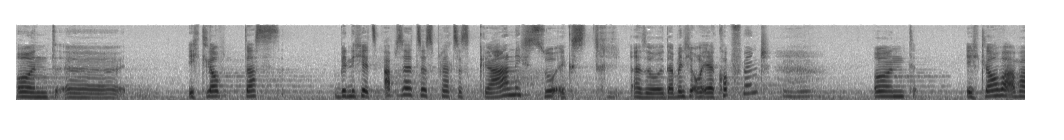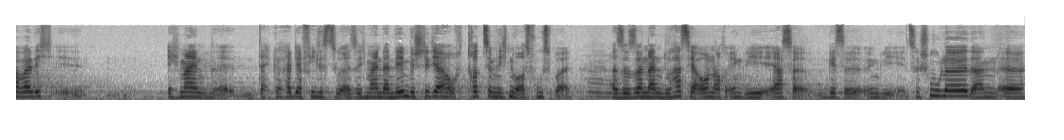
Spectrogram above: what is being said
und äh, ich glaube, das bin ich jetzt abseits des Platzes gar nicht so extrem, also da bin ich auch eher Kopfmensch. Mhm. Und ich glaube aber, weil ich, ich meine, äh, da gehört ja vieles zu. Also ich meine, dein Leben besteht ja auch trotzdem nicht nur aus Fußball. Mhm. Also, sondern du hast ja auch noch irgendwie, erst gehst du irgendwie zur Schule, dann äh,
